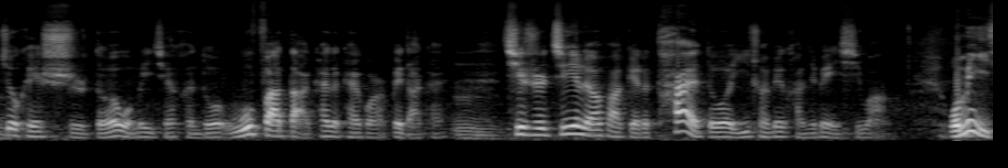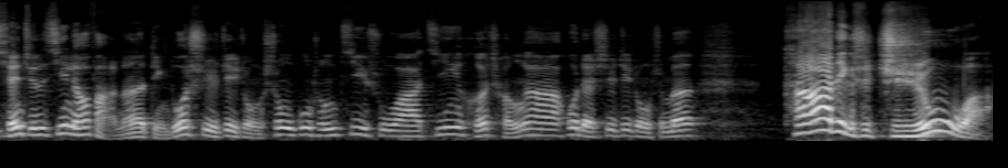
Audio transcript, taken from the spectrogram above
就可以使得我们以前很多无法打开的开关被打开。嗯，其实基因疗法给了太多遗传病、罕见病以希望了。我们以前觉得基因疗法呢，顶多是这种生物工程技术啊、基因合成啊，或者是这种什么，它这个是植物啊，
